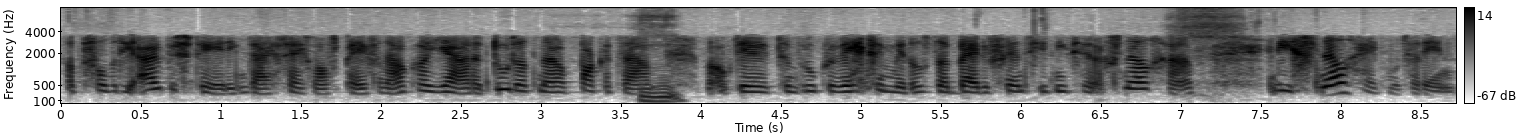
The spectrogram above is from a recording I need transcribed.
dat bijvoorbeeld die uitbesteding, daar zeggen we als PvdA ook al jaren, doe dat nou, pak het aan. Mm. Maar ook de Ten Broeke weet inmiddels dat bij Defensie het niet heel erg snel gaat. En die snelheid moet erin.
